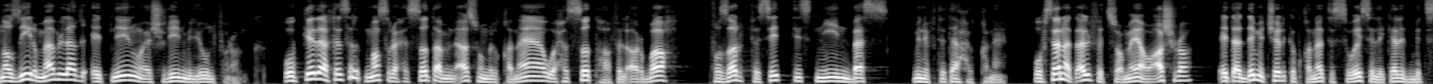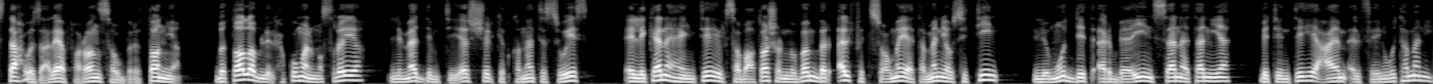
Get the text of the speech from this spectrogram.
نظير مبلغ 22 مليون فرنك. وبكده خسرت مصر حصتها من أسهم القناة وحصتها في الأرباح في ظرف ست سنين بس من افتتاح القناة. وفي سنة 1910 اتقدمت شركة قناة السويس اللي كانت بتستحوذ عليها فرنسا وبريطانيا بطلب للحكومة المصرية لمد امتياز شركة قناة السويس اللي كان هينتهي في 17 نوفمبر 1968 لمدة 40 سنة تانية بتنتهي عام 2008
